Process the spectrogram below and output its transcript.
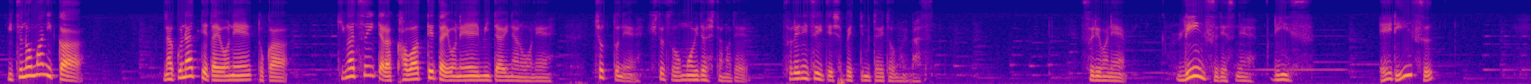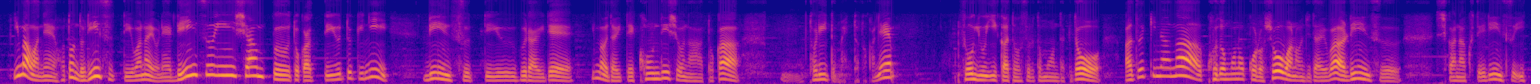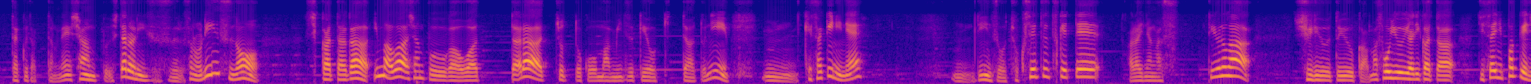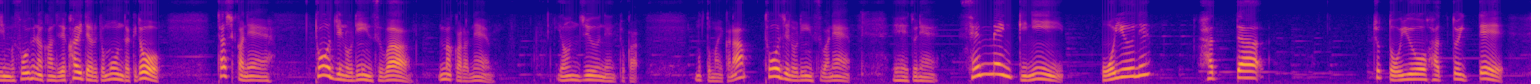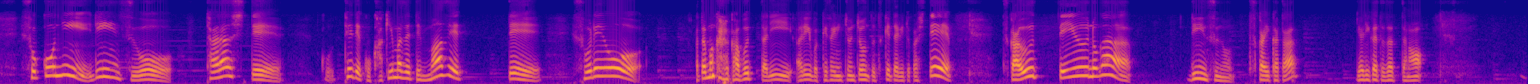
いつの間にかなくなってたよねとか気がついたら変わってたよねみたいなのをねちょっとね一つ思い出したのでそれについて喋ってみたいと思います。それはねリンスですね。リンス。え、リンス？今はね、ほとんどリンスって言わないよね。リンスインシャンプーとかっていう時にリンスっていうぐらいで、今はだいたいコンディショナーとか、トリートメントとかね、そういう言い方をすると思うんだけど、あずきなが子供の頃、昭和の時代はリンスしかなくて、リンス一択だったのね。シャンプーしたらリンスする。そのリンスの仕方が、今はシャンプーが終わっ、たらちょっとこう、まあ、水気を切った後に、うん、毛先にね、うん、リンスを直接つけて洗い流すっていうのが主流というか、まあ、そういうやり方。実際にパッケージにもそういう風な感じで書いてあると思うんだけど確かね当時のリンスは今からね40年とかもっと前かな。当時のリンスはねえっ、ー、とね洗面器にお湯ね張ったちょっとお湯を張っといてそこにリンスを垂らしてこう手でこうかき混ぜて混ぜてそれを頭からかぶったりあるいは毛先にちょんちょんとつけたりとかして使うっていうのがリンスの使い方やり方だったの。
